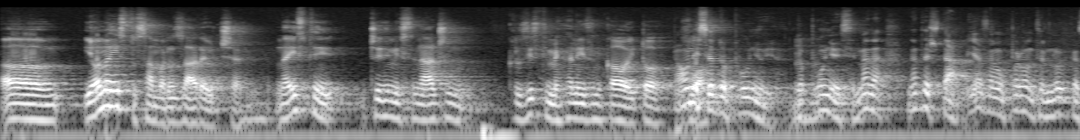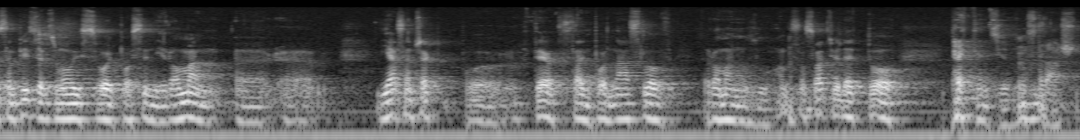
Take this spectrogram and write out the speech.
um, i ono je isto samo razarajuće. Na isti, čini mi se, način kroz isti mehanizam kao i to Pa oni se dopunjuju, dopunjuju se. Mada, znate šta, ja sam u prvom trenutku kad sam pisao, recimo, ovaj svoj posljednji roman, uh, uh, ja sam čak hteo da stavim pod naslov roman o zlu. Onda sam shvatio da je to pretencijozno, mm -hmm. strašno.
